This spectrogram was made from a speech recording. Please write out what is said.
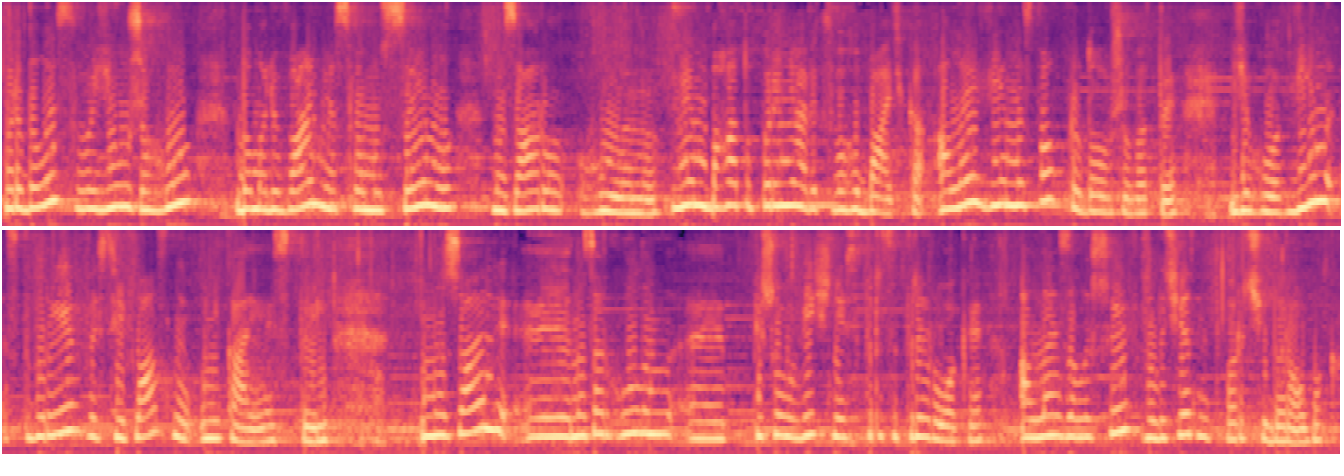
передали свою жагу до малювання своєму сину Назару Гулину. Він багато перейняв від свого батька, але він не став продовжувати його. Він створив свій власний унікальний стиль. На жаль, е, Назар Гулин е, пішов у вічність в 33 роки, але залишив величезний творчий доробок.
